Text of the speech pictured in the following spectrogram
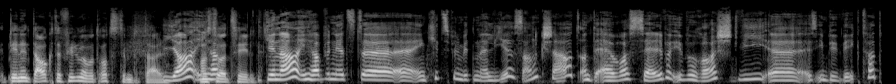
denen taugt der Film aber trotzdem total. Ja, hast hab, du erzählt. Genau, ich habe ihn jetzt äh, in Kitzbühel mit dem Elias angeschaut und er war selber überrascht, wie äh, es ihn bewegt hat.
